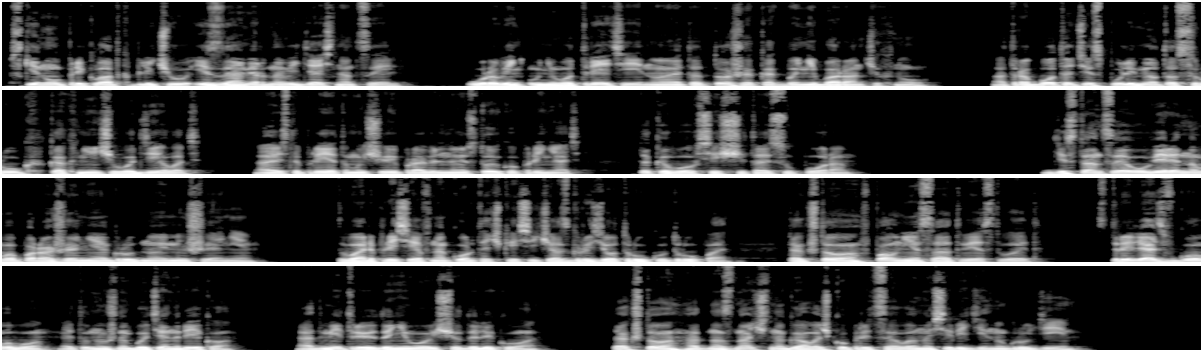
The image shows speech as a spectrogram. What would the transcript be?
Вскинул приклад к плечу и замер, наведясь на цель. Уровень у него третий, но это тоже как бы не баран чихнул. Отработать из пулемета с рук как нечего делать. А если при этом еще и правильную стойку принять, так и вовсе считай с упора. Дистанция уверенного поражения грудной мишени. Тварь, присев на корточки, сейчас грызет руку трупа, так что вполне соответствует. Стрелять в голову – это нужно быть Энрико, а Дмитрию до него еще далеко. Так что однозначно галочку прицела на середину груди.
